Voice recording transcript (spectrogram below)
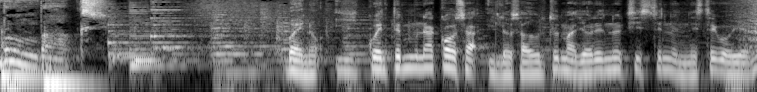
Boombox. Bueno, y cuéntenme una cosa, ¿y los adultos mayores no existen en este gobierno?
